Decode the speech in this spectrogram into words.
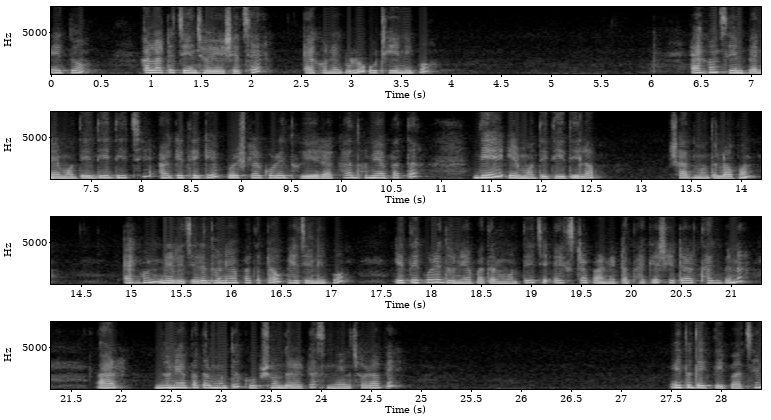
এই তো কালারটা চেঞ্জ হয়ে এসেছে। এখন এগুলো উঠিয়ে নিব। এখন সেম প্যানের মধ্যে দিয়ে দিচ্ছি। আগে থেকে পরিষ্কার করে ধুয়ে রাখা ধনিয়া পাতা দিয়ে এর মধ্যে দিয়ে দিলাম। স্বাদ মতো লবণ। এখন নেড়ে চেড়ে ধনিয়া পাতাটাও ভেজে নিব। এতে করে ধনিয়া পাতার মধ্যে যে এক্সট্রা পানিটা থাকে সেটা আর থাকবে না। আর ধনিয়া পাতার মধ্যে খুব সুন্দর একটা স্মেল ছড়াবে। এই তো দেখতেই পাচ্ছেন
